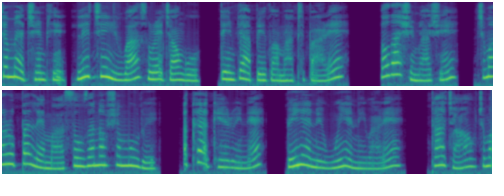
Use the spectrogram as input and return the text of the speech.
ကြက်မှတ်ခြင်းဖြင့်လေ့ကျင့်ယူပါဆိုတဲ့အကြောင်းကိုတင်ပြပေးသွားမှာဖြစ်ပါတယ်။သောသားရှင်များရှင်ကျမတို့ပတ်လည်မှာစုံစမ်းနှောက်ယှက်မှုတွေအခက်အခဲတွေနဲ့ဘေးရန်တွေဝန်းရံနေပါတယ်။ဒါကြောင့်ကျမ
